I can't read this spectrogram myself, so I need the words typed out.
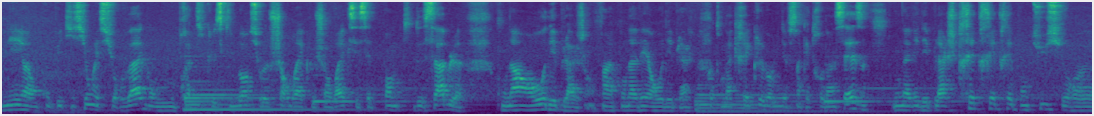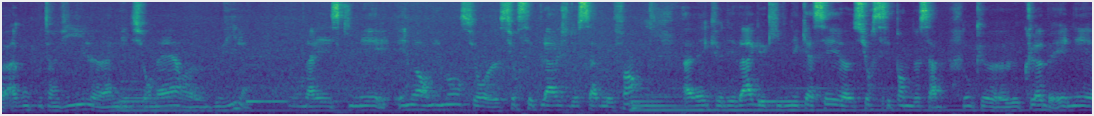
mais en compétition et sur vague, on pratique le skimboard sur le short break. Le short break, c'est cette pente de sable qu'on a en haut des plages, enfin qu'on avait en haut des plages. Quand on a créé le club en 1996, on avait des plages très très très pentues sur euh, Agon-Coutainville, sur mer Bouville on allait skimer énormément sur, euh, sur ces plages de sable fin avec des vagues qui venaient casser euh, sur ces pentes de sable. Donc euh, le club est né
